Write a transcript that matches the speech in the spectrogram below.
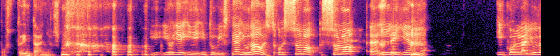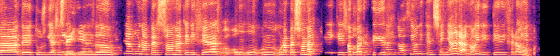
pues, 30 años. Y, oye, ¿y, tuviste ayuda o es, solo, solo eh, leyendo y con la ayuda de tus guías leyendo alguna persona que dijeras o, una persona que, estuviera en una situación y te enseñara ¿no? y te dijera oye pues,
